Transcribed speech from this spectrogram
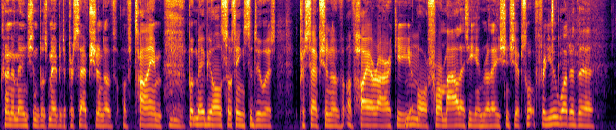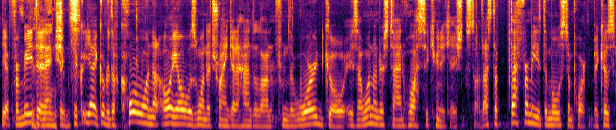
kind of mentioned was maybe the perception of, of time, mm. but maybe also things to do with perception of, of hierarchy mm. or formality in relationships. What for you? What are the Yeah, for me, the, the, the- the- yeah, good. The core one that I always want to try and get a handle on from the word go is I want to understand what's the communication style. That's the that for me is the most important because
